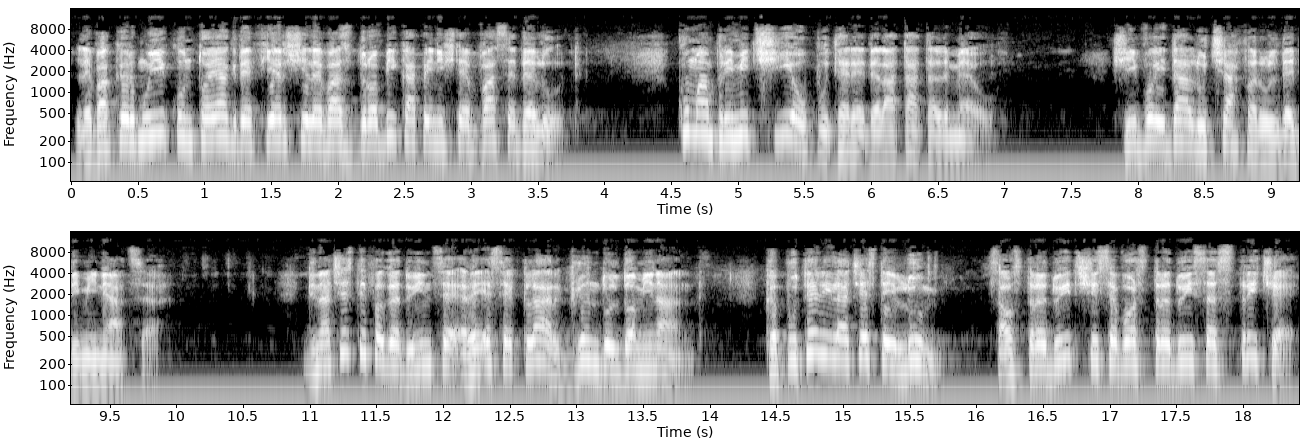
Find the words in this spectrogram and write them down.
Le va cărmui cu un toiac de fier și le va zdrobi ca pe niște vase de lut. Cum am primit și eu putere de la tatăl meu. Și îi voi da luceafărul de dimineață. Din aceste făgăduințe reiese clar gândul dominant, că puterile acestei lumi S-au străduit și se vor strădui să strice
